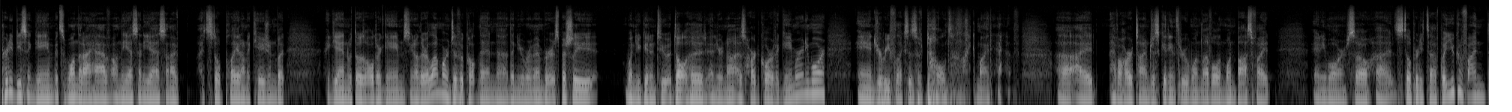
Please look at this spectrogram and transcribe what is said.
pretty decent game. It's one that I have on the SNES and I I still play it on occasion, but again with those older games, you know, they're a lot more difficult than uh, than you remember, especially when you get into adulthood and you're not as hardcore of a gamer anymore and your reflexes have dulled like mine have. Uh, I have a hard time just getting through one level and one boss fight anymore. So uh, it's still pretty tough. But you can find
